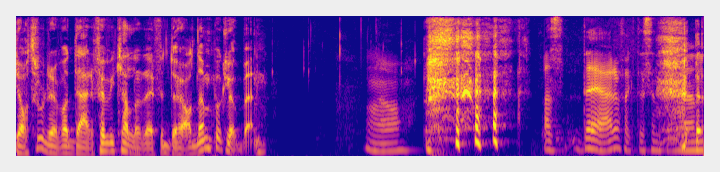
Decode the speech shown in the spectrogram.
jag trodde det var därför vi kallade det för döden på klubben. Ja. Fast det är det faktiskt inte. Men,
